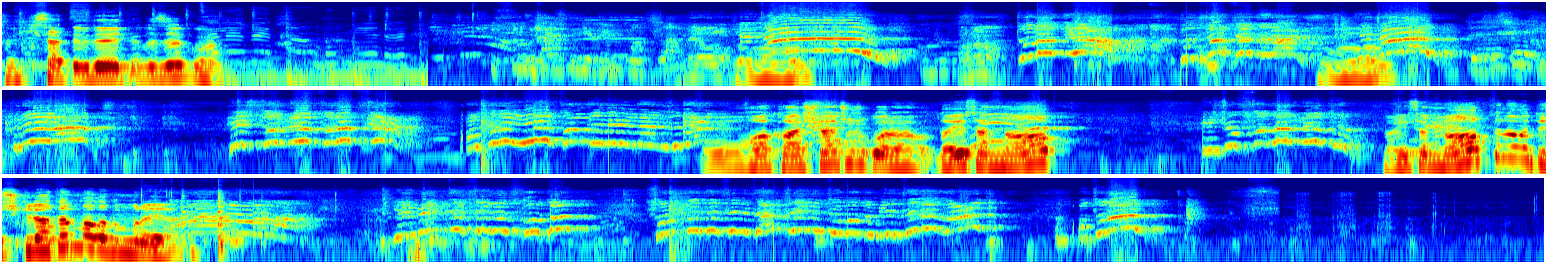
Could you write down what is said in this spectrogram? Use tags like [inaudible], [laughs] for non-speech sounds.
[laughs] İki saatte video bekletmesi yok mu? Ne oldu? Ne oldu? Oha kaç tane çocuk var ha? Dayı sen ne yap? Dayı sen ne yaptın ama teşkilata mı bağladın buraya?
